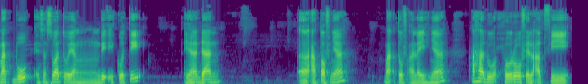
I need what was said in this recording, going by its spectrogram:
matbu ya, sesuatu yang diikuti ya dan uh, atofnya maktuf alaihnya ahadu hurufil atfi.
